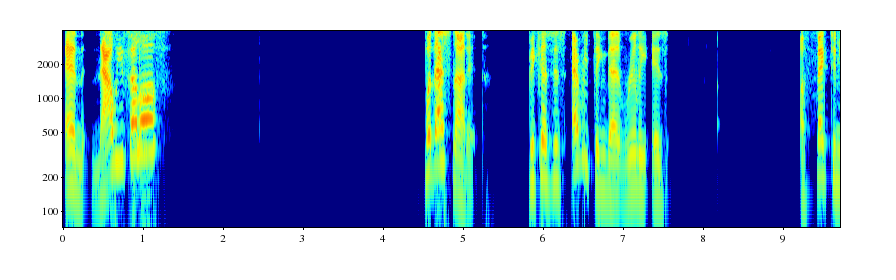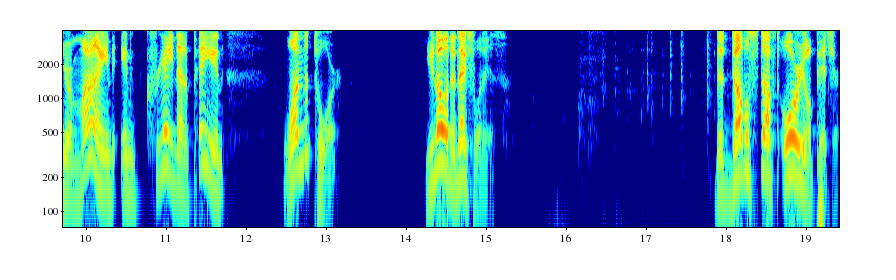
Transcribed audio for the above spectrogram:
and now he fell off? But that's not it. Because it's everything that really is affecting your mind in creating that opinion. One, the tour. You know what the next one is the double stuffed Oreo pitcher.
